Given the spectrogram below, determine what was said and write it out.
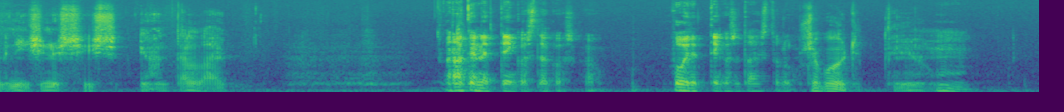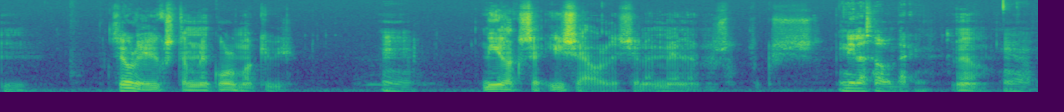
menin sinne siis ihan tällainen. Rakennettiinko sitä koskaan? Voitettiinko se taistelu? Se voitettiin, joo. Mm. Se oli yksi tämmöinen kulmakivi. Mm. Niilaksen isä oli siellä mielenosoituksissa. Niillä Salmberg. Joo. Joo.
